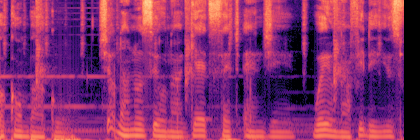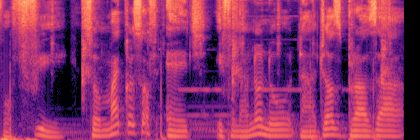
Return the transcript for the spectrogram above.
welcome back oh. o shey una know say una get search engine wey una fit dey use for free. So microsoft edge if una no know na just browser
